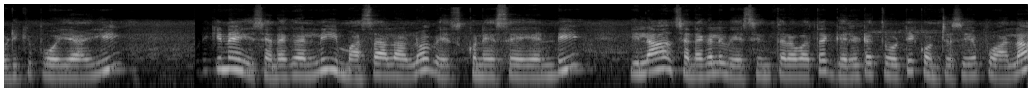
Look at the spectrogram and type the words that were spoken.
ఉడికిపోయాయి. ఉడికిన ఈ శనగల్ని ఈ మసాలాలో వేసుకునేసేయండి. ఇలా శనగలు వేసిన తర్వాత గరిటతోటి కొంచెంసేపు అలా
